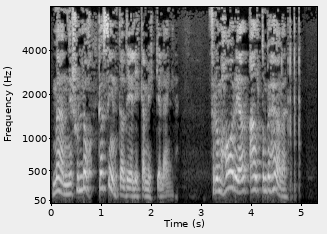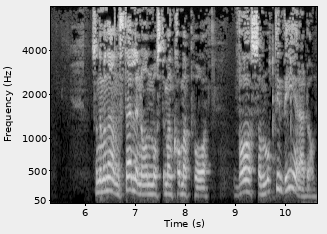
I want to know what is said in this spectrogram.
människor lockas inte av det lika mycket längre. För de har redan allt de behöver. Så när man anställer någon måste man komma på vad som motiverar dem.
